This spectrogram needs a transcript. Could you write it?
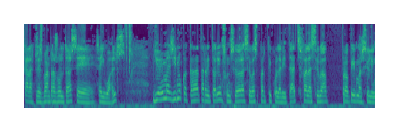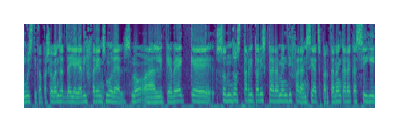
que després van resultar ser, ser iguals. Jo imagino que cada territori, en funció de les seves particularitats, fa la seva pròpia immersió lingüística. Per això abans et deia, hi ha diferents models. No? El Quebec que són dos territoris clarament diferenciats, per tant, encara que sigui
